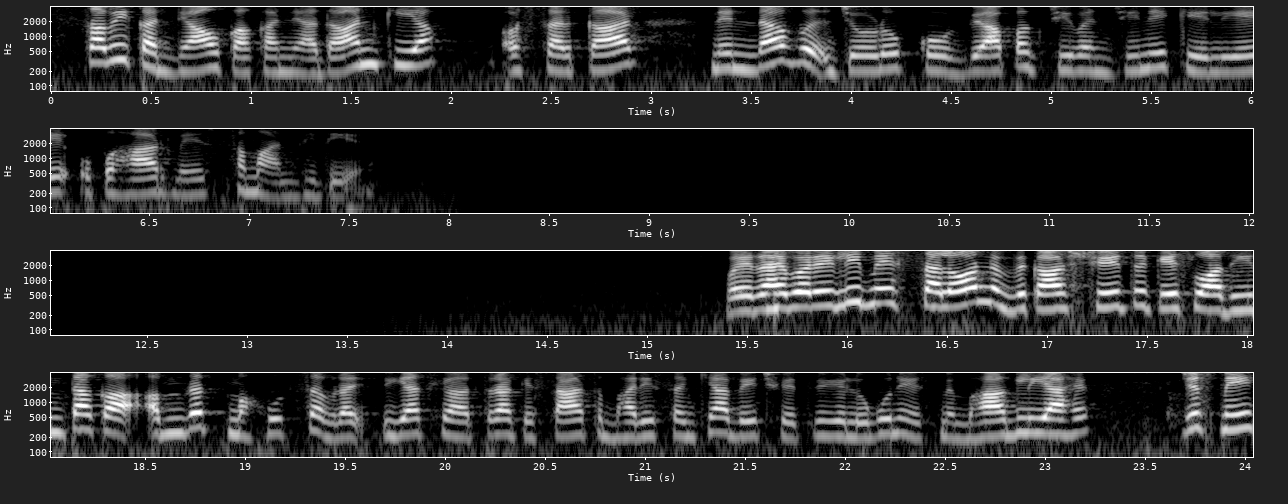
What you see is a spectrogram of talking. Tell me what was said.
सभी कन्याओं का कन्यादान किया और सरकार ने नव जोड़ों को व्यापक जीवन जीने के लिए उपहार में सम्मान भी दिए। वही रायबरेली में सलोन विकास क्षेत्र के स्वाधीनता का अमृत महोत्सव रथ यात्रा के साथ भारी संख्या में क्षेत्रीय लोगों ने इसमें भाग लिया है, जिसमें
